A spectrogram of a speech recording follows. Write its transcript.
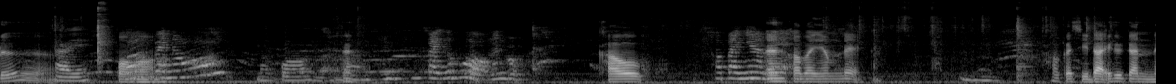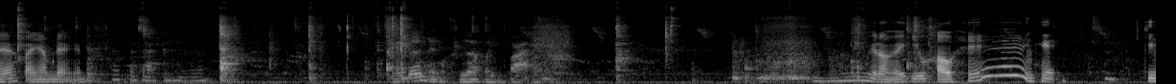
เด้อไทยปอไปน้องมาปอมไปก็พอมันเขาเข้าไปเนี่ยเอ้แม่ยเขาไปยำได้อืม เขาก็สิได้คือกันแหล้วไปยามแดงกันดิถ้ากระดาษไม่เดินไหนมาเครือไปปลาแทนอืมพี่น้องไอ้ยหิวเขาวแห้งแห้งกิน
